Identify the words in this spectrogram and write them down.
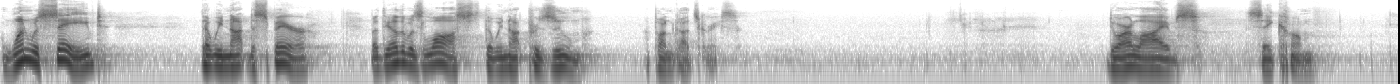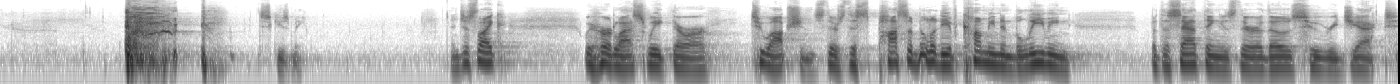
one was saved that we not despair, but the other was lost that we not presume upon God's grace. Do our lives say, Come? Excuse me. And just like we heard last week, there are two options. There's this possibility of coming and believing, but the sad thing is there are those who reject.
